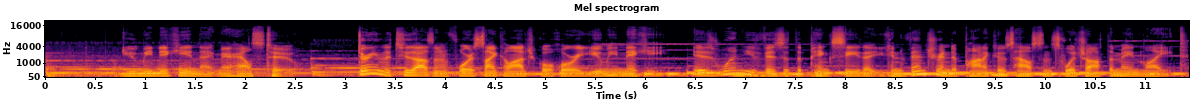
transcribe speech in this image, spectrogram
Yume Nikki and Nightmare House 2 During the 2004 psychological horror Yume Nikki, it is when you visit the Pink Sea that you can venture into Poniko's house and switch off the main light.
